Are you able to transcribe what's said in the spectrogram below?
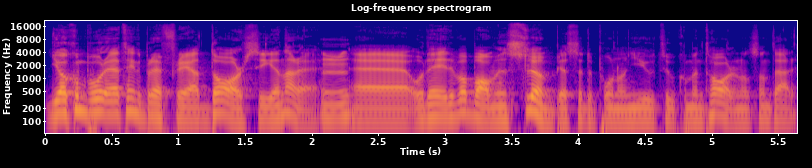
jag kom på det, jag tänkte på det flera dagar senare. Eh, och det, det var bara av en slump, jag stötte på någon YouTube-kommentar eller något sånt där.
